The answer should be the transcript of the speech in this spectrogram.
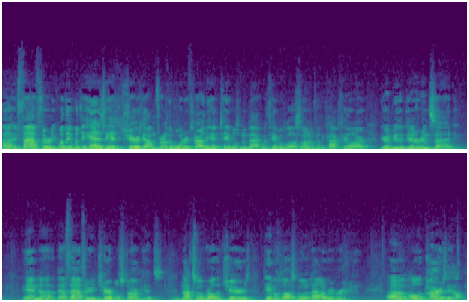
Uh, at 5.30, well, they, what they had is they had chairs out in front of the water tower. They had tables in the back with tablecloths on them for the cocktail hour. They're going to do the dinner inside. And uh, about 5.30, a terrible storm hits, knocks over all the chairs, tablecloths going down the river, uh, all the power's out.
